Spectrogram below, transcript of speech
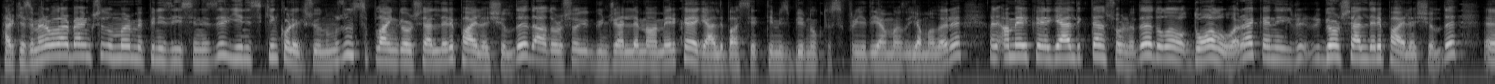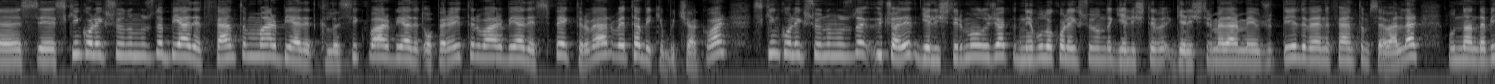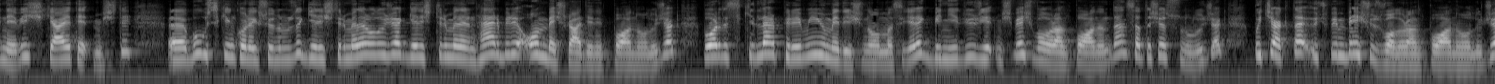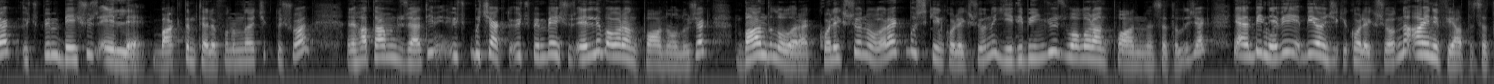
Herkese merhabalar ben Yüksel umarım hepiniz iyisinizdir. Yeni skin koleksiyonumuzun spline görselleri paylaşıldı. Daha doğrusu güncelleme Amerika'ya geldi bahsettiğimiz 1.07 yama, yamaları. Hani Amerika'ya geldikten sonra da doğal olarak hani görselleri paylaşıldı. Ee, skin koleksiyonumuzda bir adet Phantom var, bir adet Classic var, bir adet Operator var, bir adet Spectre var ve tabii ki bıçak var. Skin koleksiyonumuzda 3 adet geliştirme olacak. Nebula koleksiyonunda gelişti- geliştirmeler mevcut değildi ve hani Phantom severler bundan da bir nevi şikayet etmişti. Ee, bu skin koleksiyonumuzda geliştirmeler olacak. Geliştirmelerin her biri 15 Radiant puanı olacak. Bu arada skill'ler Premium Edition olması gerek. 1775 Valorant puanından satışa sunulacak. Bıçak da 3500 Valorant puanı olacak. 3550. Baktım telefonumda açıktı şu an. Yani hatamı düzelteyim. 3 bıçakta 3550 Valorant puanı olacak. Bundle olarak, koleksiyon olarak bu skin koleksiyonu 7100 Valorant puanına satılacak. Yani bir nevi bir önceki koleksiyonla aynı fiyatta satılacak.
